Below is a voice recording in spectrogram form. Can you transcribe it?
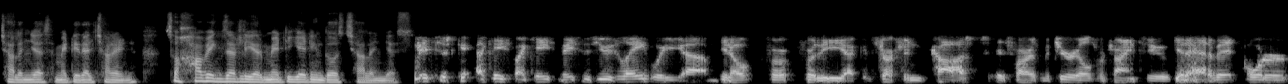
challenges, material challenge. So how exactly are mitigating those challenges? It's just a case by case basis. Usually, we uh, you know for for the uh, construction costs as far as materials, we're trying to get ahead of it, order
